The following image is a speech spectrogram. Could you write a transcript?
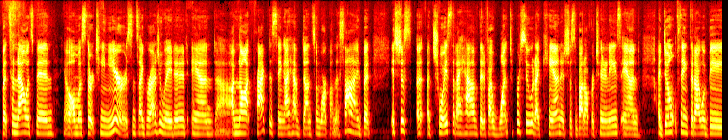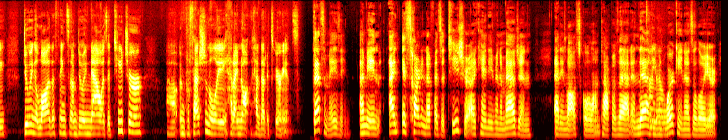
But so now it's been you know, almost 13 years since I graduated, and uh, I'm not practicing. I have done some work on the side, but it's just a, a, choice that I have that if I want to pursue it, I can. It's just about opportunities. And I don't think that I would be doing a lot of the things that I'm doing now as a teacher uh, and professionally had I not had that experience. That's amazing. I mean, I, it's hard enough as a teacher. I can't even imagine adding law school on top of that and then even working as a lawyer.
